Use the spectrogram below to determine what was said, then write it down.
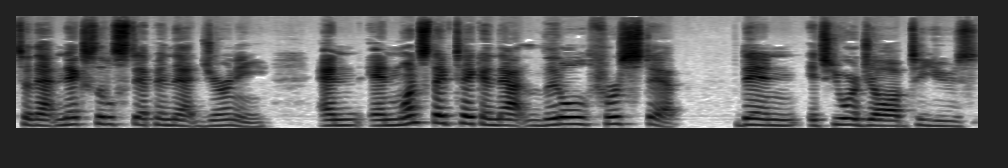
to that next little step in that journey and and once they've taken that little first step then it's your job to use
